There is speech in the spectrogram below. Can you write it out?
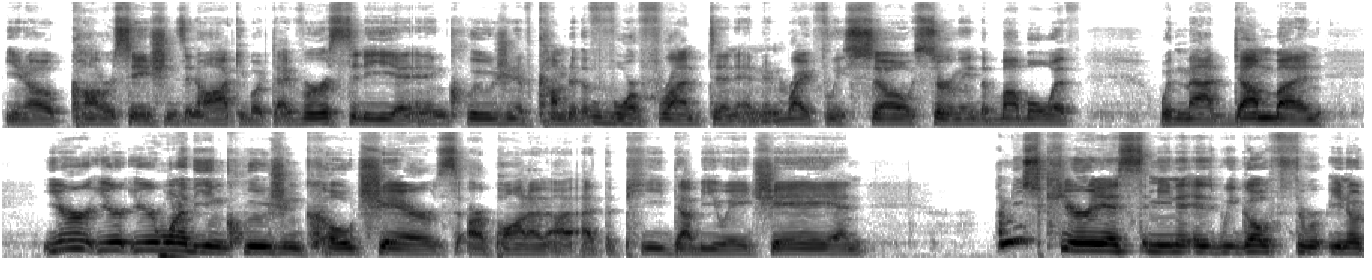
you know conversations in hockey about diversity and inclusion have come to the mm-hmm. forefront and, and, and, rightfully so certainly the bubble with with matt dumba and you're you're you're one of the inclusion co-chairs arpana uh, at the phwa and i'm just curious i mean as we go through you know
